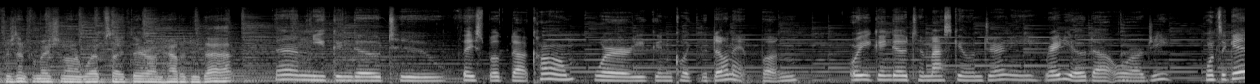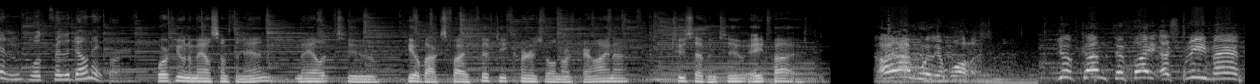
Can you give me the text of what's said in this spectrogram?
There's information on our website there on how to do that. Then you can go to facebook.com where you can click the donate button, or you can go to masculinejourneyradio.org. Once again, look for the donate button. Or if you want to mail something in, mail it to P.O. Box 550, Kernersville, North Carolina, 27285. I am William Wallace. You've come to fight as free men,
